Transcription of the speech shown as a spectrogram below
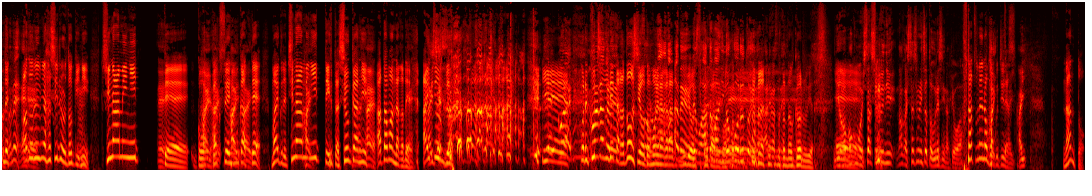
うですよねええアドリブに走るときに、ちなみにって、こう、学生に向かっはいて、マイクでちなみにって言った瞬間に、頭の中で、iTunes、いやいやいや、これ口に入れたらどうしようと思いながら授業してでも頭に残るというのはありますね残るよ。いや、えー僕も久しぶりに、なんか久しぶりにちょっと嬉しいな、今日は。二つ目の告知です。はい。はいなんと、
